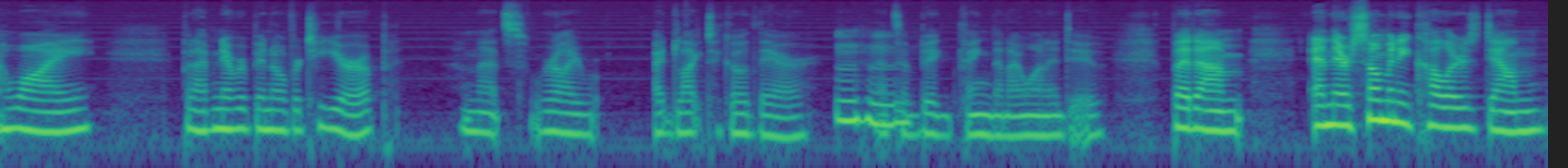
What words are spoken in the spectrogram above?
Hawaii, but I've never been over to Europe. And that's where I, I'd like to go there. Mm-hmm. That's a big thing that I want to do. But, um, and there's so many colors down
